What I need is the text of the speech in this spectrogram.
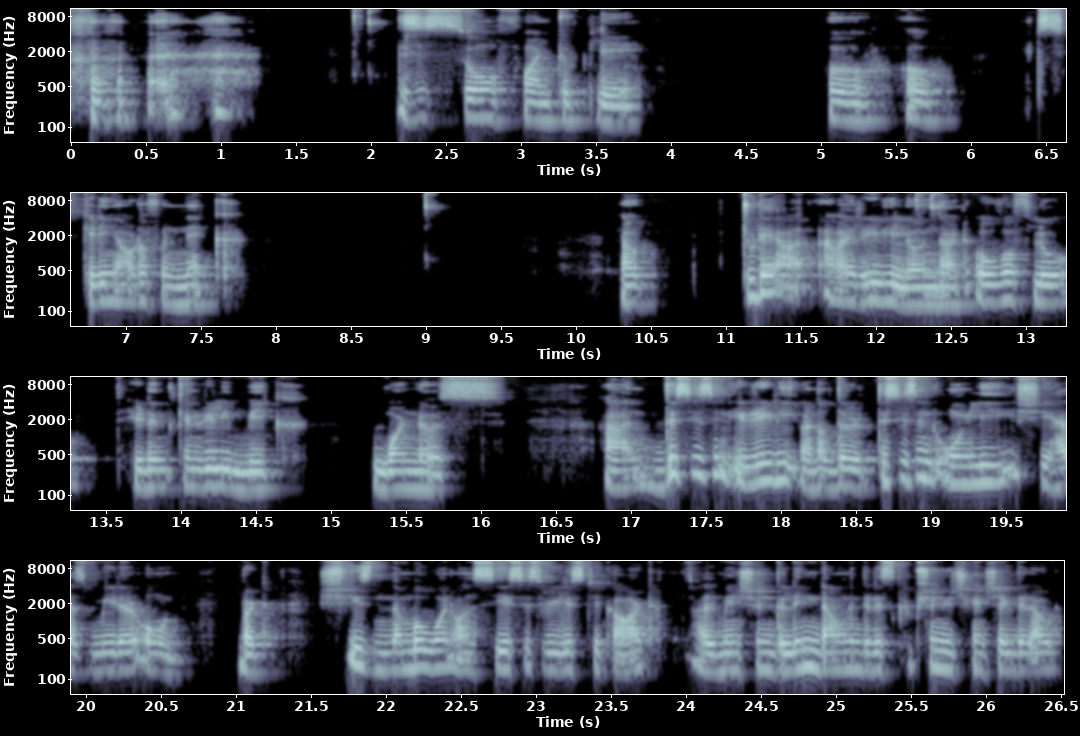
this is so fun to play. Oh oh it's getting out of a neck. Now today I, I really learned that overflow hidden can really make wonders. And this isn't really another this isn't only she has made her own but she's number one on css realistic art. I'll mention the link down in the description which you can check that out.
